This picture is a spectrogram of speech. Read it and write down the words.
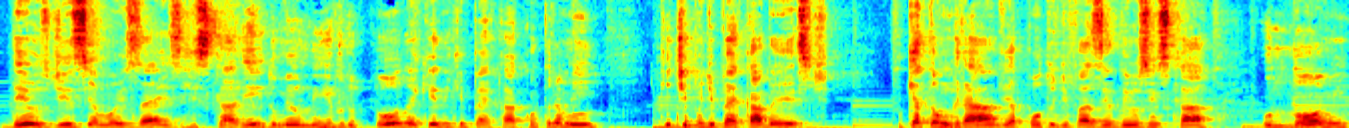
Deus disse a Moisés: Riscarei do meu livro todo aquele que pecar contra mim. Que tipo de pecado é este? O que é tão grave a ponto de fazer Deus riscar o nome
